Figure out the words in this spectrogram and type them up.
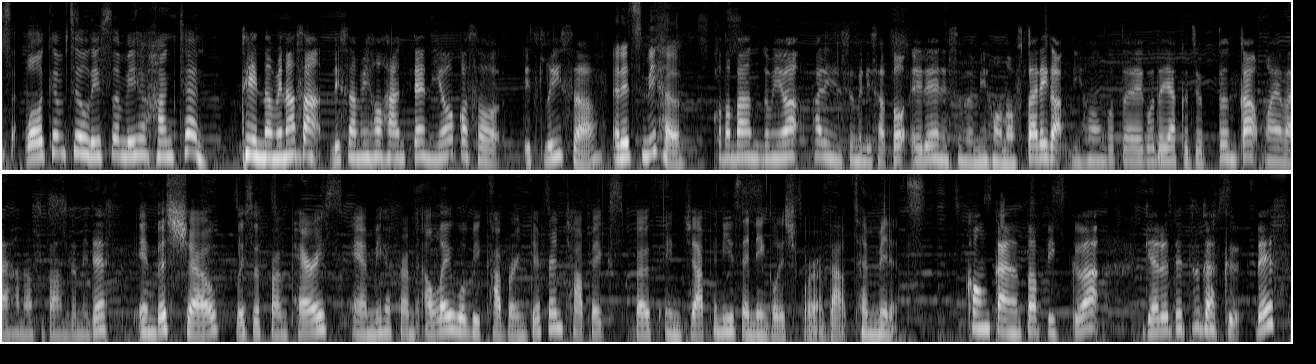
Japanese. Welcome to Lisa Miho Hang Ten. ティーンの皆さん、リサミホ飯店にようこそ。It's Lisa. And it's Miho. この番組はパリに住むリサと LA に住むミホの2人が日本語と英語で約10分間ワイワイ話す番組です。 In this show, Lisa from Paris and Miho from LA will be covering different topics both in Japanese and English for about 10 minutes. 今回のトピックはギャル哲学です。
